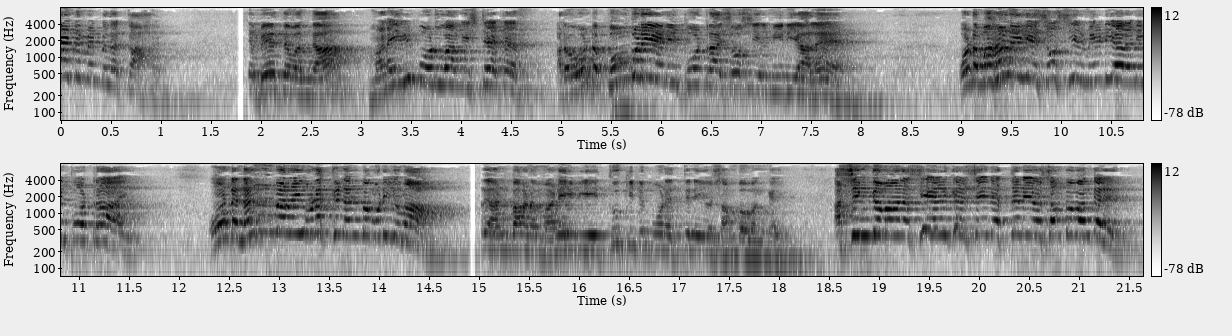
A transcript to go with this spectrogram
வேண்டும் என்பதற்காக. பேத்த வந்தா மனைவி போடுவாங்க ஸ்டேட்டஸ் அட உண்ட பொம்பளையே நீ போட்டாய் சோசியல் மீடியால உண்ட மகளையே சோசியல் மீடியால நீ போட்டாய் உண்ட நண்பரை உனக்கு நம்ப முடியுமா? அன்பான மனைவியை தூக்கிட்டு போன எத்தனையோ சம்பவங்கள். அசிங்கமான செயல்கள் செய்த எத்தனையோ சம்பவங்கள்.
